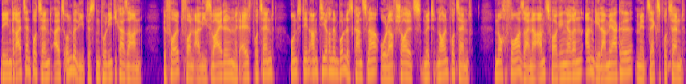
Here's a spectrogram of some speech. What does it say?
den 13 Prozent als unbeliebtesten Politiker sahen, gefolgt von Alice Weidel mit 11 Prozent und den amtierenden Bundeskanzler Olaf Scholz mit 9 Prozent. Noch vor seiner Amtsvorgängerin Angela Merkel mit 6 Prozent.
